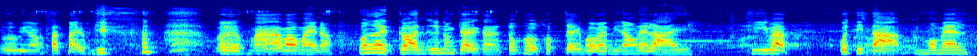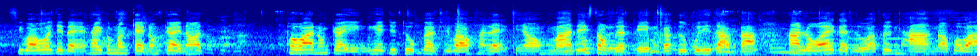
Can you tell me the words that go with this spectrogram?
เออพี่น้องตัดไปเมื่อกี้ เออ มาเบาใหม่เนาะว่าเงินก่อนอื่นน้องจอยกันต้องขอขอบใจพ่อแม่พี่น้องหลาย ๆ ที่แบบกดติดตามโมแมนสิว่าว่าจะได้ให้กำลังใจน้องจอยเนาะเพราะว่าน้องจอยเองเฮ็ดยูทูบแบบที่ว่าหันแหละพี่น้องมาได้สองเดือนเต็มก็คือผู้ติดตามก็ห้าร้อยก็ถือว่าครึ่งทางเนาะเพราะว่า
